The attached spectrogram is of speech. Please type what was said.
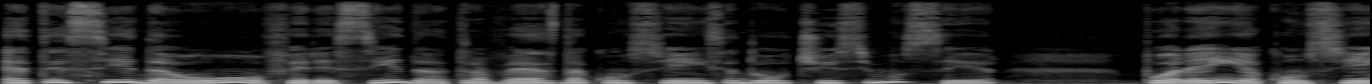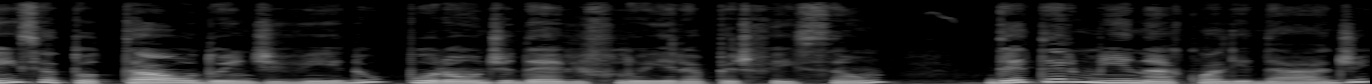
é tecida ou oferecida através da consciência do Altíssimo Ser, porém, a consciência total do indivíduo, por onde deve fluir a perfeição, determina a qualidade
